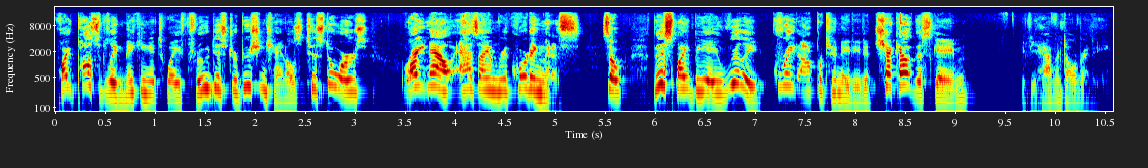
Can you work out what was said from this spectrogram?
quite possibly making its way through distribution channels to stores right now as I am recording this. So this might be a really great opportunity to check out this game if you haven't already.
